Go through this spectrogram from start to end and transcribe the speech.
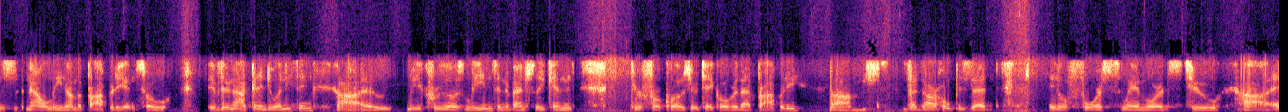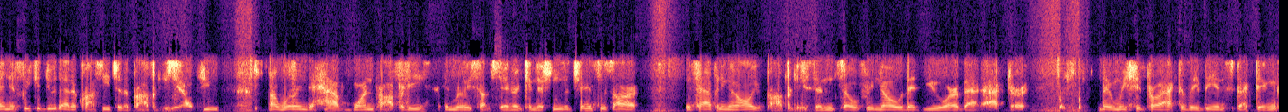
is now lien on the property, and so if they're not going to do anything, uh, we accrue those liens and eventually can, through foreclosure, take over that property. Um, but our hope is that it'll force landlords to, uh, and if we could do that across each of the properties, you know, if you are willing to have one property in really substandard conditions, the chances are it's happening on all your properties. And so if we know that you are a bad actor, then we should proactively be inspecting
